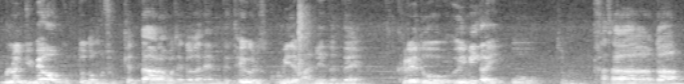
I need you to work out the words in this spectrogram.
물론 유명한 곡도 너무 좋겠다라고 생각은 했는데 되게 그래서 고민을 많이 했는데 그래도 의미가 있고 좀 가사가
